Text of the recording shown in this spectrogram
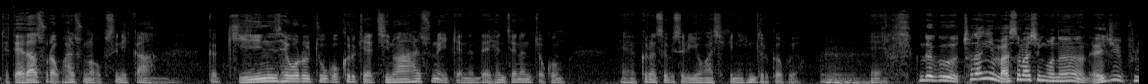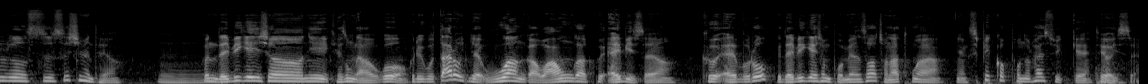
대다수라고 할 수는 없으니까 그긴 세월을 두고 그렇게 진화할 수는 있겠는데 현재는 조금 예, 그런 서비스를 이용하시기는 힘들 거고요. 예. 근데 그 처장님 말씀하신 거는 LG 플러스 쓰시면 돼요. 음. 그건 내비게이션이 계속 나오고 그리고 따로 이제 우아인가 와운가 그 앱이 있어요. 그 앱으로 그 내비게이션 보면서 전화 통화 그냥 스피커폰으로 할수 있게 되어 있어요.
